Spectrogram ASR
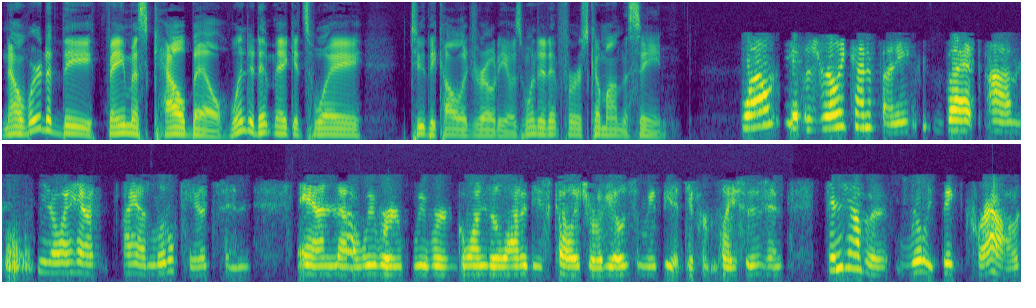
Now, where did the famous cowbell? When did it make its way to the college rodeos? When did it first come on the scene? Well, it was really kind of funny, but um, you know, I had I had little kids and and uh, we were we were going to a lot of these college rodeos and we'd be at different places and didn't have a really big crowd.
